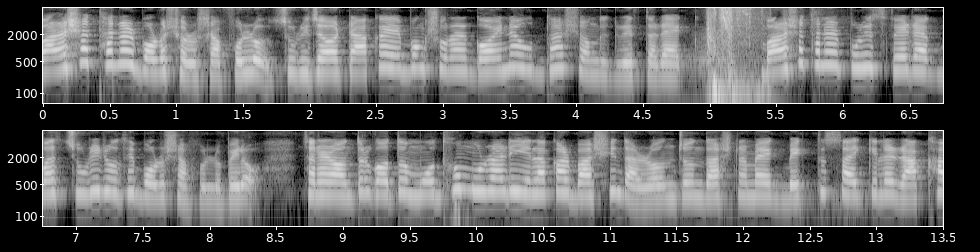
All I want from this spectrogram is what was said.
বারাসাত থানার বড়সড় সাফল্য, চুরি যাওয়া টাকা এবং সোনার গয়না উদ্ধার সঙ্গে গ্রেফতার এক। বারাসাত থানার পুলিশ ফের একবার চুরি রোধে বড় সাফল্য পেল। থানার অন্তর্গত মধু মুরারি এলাকার বাসিন্দা রঞ্জন দাস নামে এক ব্যক্তির সাইকেলে রাখা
